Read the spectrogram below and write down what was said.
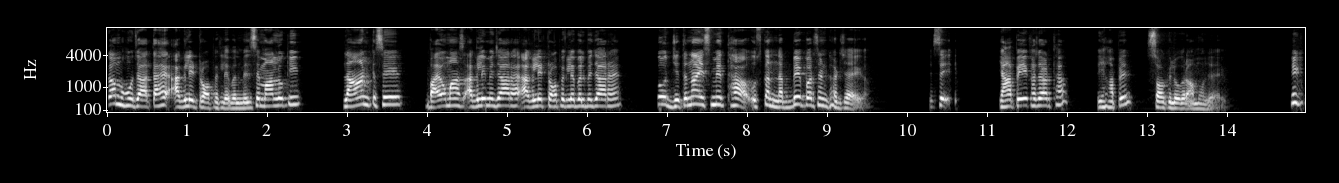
कम हो जाता है अगले ट्रॉपिक लेवल में। जैसे मान लो कि प्लांट से बायोमास अगले में जा रहा है, अगले ट्रॉपिक लेवल में जा रहा है तो जितना इसमें था, उसका 90 परसेंट घट जाएगा। जैसे यहाँ पे एक हज़ार था तो यहाँ पे सौ किलोग्राम हो जाएगा। ठीक?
